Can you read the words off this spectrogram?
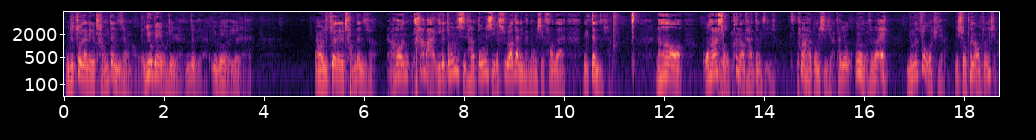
我就坐在那个长凳子上嘛，我右边有个人，对不对？右边有一个人。然后我就坐在那个长凳子上，然后他把一个东西，他的东西，一个塑料袋里面的东西放在那个凳子上，然后我好像手碰到他的凳子一下，碰到他的东西一下，他就问我，他说：“哎，你能不能坐过去点？你手碰到我东西了。”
